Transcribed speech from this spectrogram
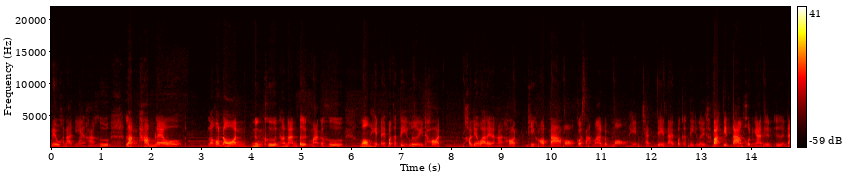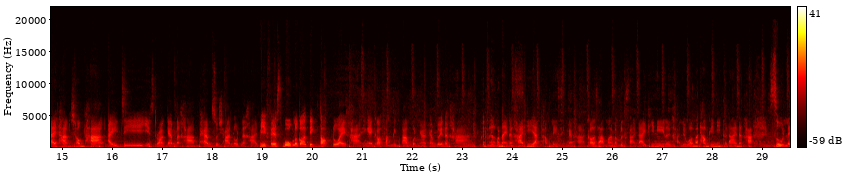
เร็วขนาดนี้นะคะ คือหลังทำแล้วแล้วก็นอนหนึ่งคืนเท่านั้นตื่นมาก็คือมองเห็นได้ปกติเลยถอด เขาเรียกว่าอะไรนะคะ ถอดที่ครอบตาออกก็สามารถแบบมองเห็นชัดเจนได้ปกติเลยค่ะ ฝากติดตามผลงานอื่น ๆ ได้ทางช่องทาง IG Instagram นะคะ แพมสุชานุชนะคะ มี Facebook แล้วก็ TikTok ด้วยค่ะ ยังไงก็ฝากติดตามผลงานแพมด้วยนะคะ เพื่อน ๆ คนไหนนะคะที่อยากทำเลสิกนะคะ ก็สามารถมาปรึกษาได้ที่นี่เลยค่ะ หรือว่ามาทำที่นี่ก็ได้นะคะ ศูนย์เล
